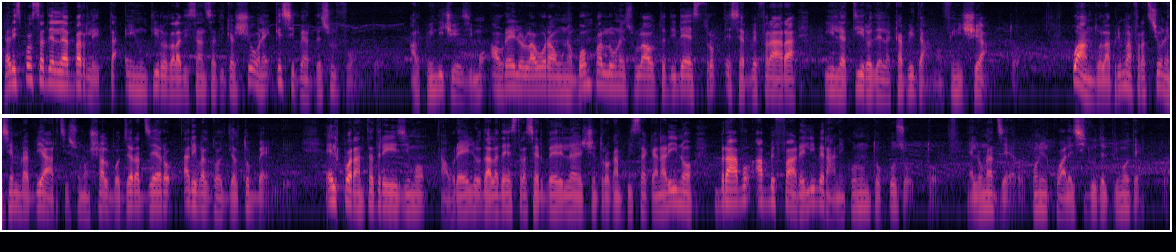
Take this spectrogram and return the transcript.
La risposta del Barletta è in un tiro dalla distanza di Cascione che si perde sul fondo. Al quindicesimo Aurelio lavora un buon pallone sull'out di destro e serve Frara. Il tiro del capitano finisce alto. Quando la prima frazione sembra avviarsi su uno scialbo 0-0 arriva il gol di Altobelli. È il 43esimo. Aurelio dalla destra serve il centrocampista canarino, bravo a beffare Liverani con un tocco sotto. È l'1-0 con il quale si chiude il primo tempo.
